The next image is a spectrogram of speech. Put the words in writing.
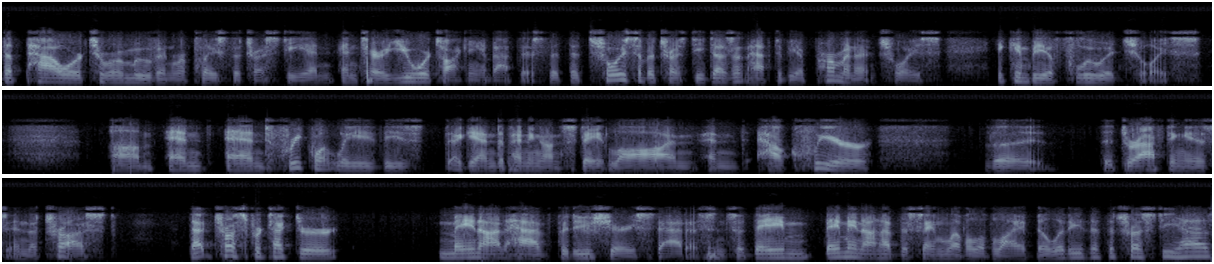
the power to remove and replace the trustee. And, and Terry, you were talking about this, that the choice of a trustee doesn't have to be a permanent choice. It can be a fluid choice. Um, and, and frequently these, again, depending on state law and, and how clear the, the drafting is in the trust, that trust protector may not have fiduciary status, and so they, they may not have the same level of liability that the trustee has,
